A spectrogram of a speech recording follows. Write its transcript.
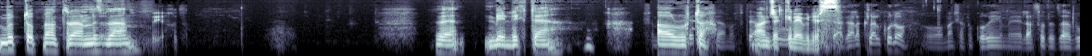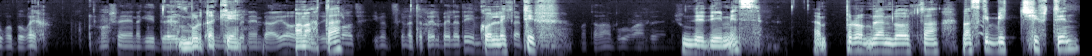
Bu toplantılarımızla ve birlikte Arut'a ancak girebiliriz. Buradaki anahtar kolektif dediğimiz problem de olsa nasıl ki bir çiftin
